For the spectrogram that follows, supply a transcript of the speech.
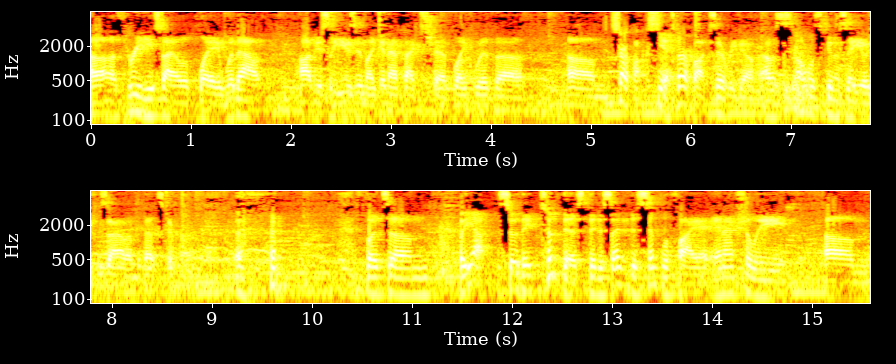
uh, a 3D style of play without obviously using like an FX chip, like with uh, um, Star Fox. Yeah, Star Fox. There we go. I was almost going to say Yoshi's Island, but that's different. but um, but yeah, so they took this, they decided to simplify it and actually um,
